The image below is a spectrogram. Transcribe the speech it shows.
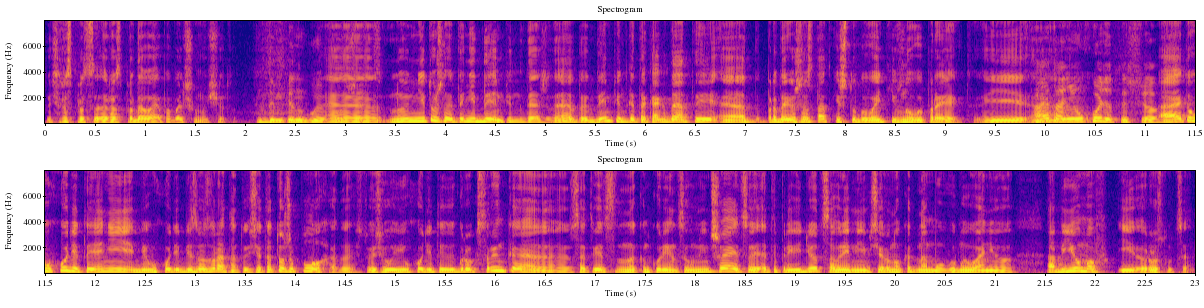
То есть распродавая по большому счету. Демпингуя, э, получается. ну, не то, что это не демпинг даже. Да? Демпинг это когда ты э, продаешь остатки, чтобы войти в новый проект. И, а это они уходят и все. А это уходит, и они уходят безвозвратно. То есть это тоже плохо. То есть, то есть уходит игрок с рынка, соответственно, конкуренция уменьшается. Это приведет со временем все равно к одному. Вымыванию объемов и росту цен,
